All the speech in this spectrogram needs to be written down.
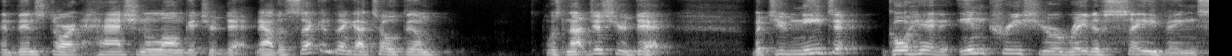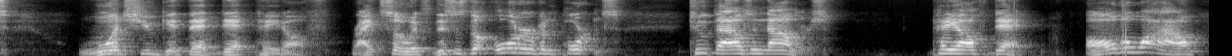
and then start hashing along at your debt. Now, the second thing I told them was not just your debt, but you need to go ahead and increase your rate of savings once you get that debt paid off, right? So it's this is the order of importance. $2,000 pay off debt. All the while,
